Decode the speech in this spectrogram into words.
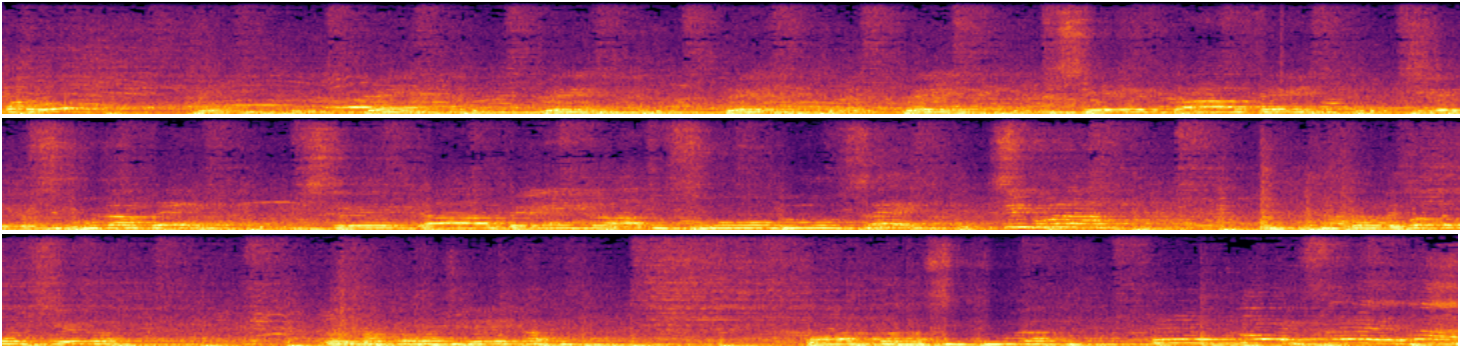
Parou! Vem, vem, vem, vem. Esquerda, vem. Direita, segura, vem. Esquerda, vem. Lados fundos, vem. Segura. Agora levanta a mão esquerda. Levanta a mão direita. Bota na cintura. Um, dois, três, vai.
